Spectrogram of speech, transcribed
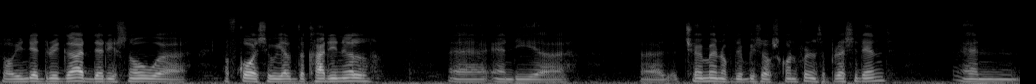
So in that regard, there is no, uh, of course, we have the cardinal uh, and the uh, uh, chairman of the bishops' conference, the president, and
